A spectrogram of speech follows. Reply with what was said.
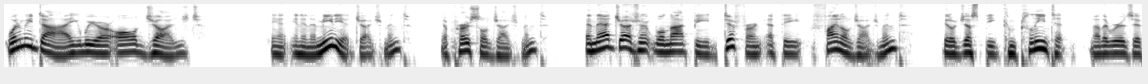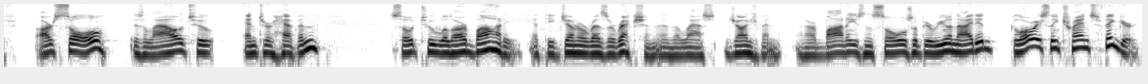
When we die, we are all judged in, in an immediate judgment, a personal judgment. And that judgment will not be different at the final judgment. It'll just be completed. In other words, if our soul is allowed to enter heaven, so too will our body at the general resurrection and the last judgment. And our bodies and souls will be reunited, gloriously transfigured,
